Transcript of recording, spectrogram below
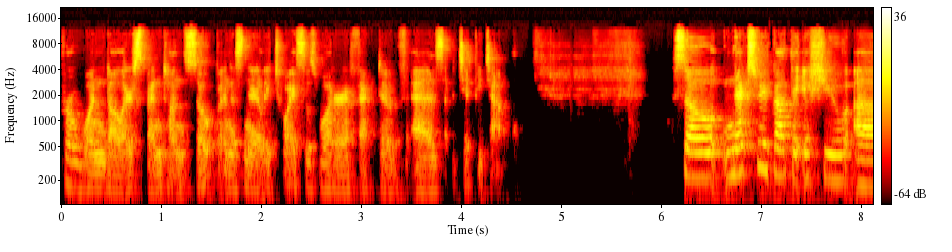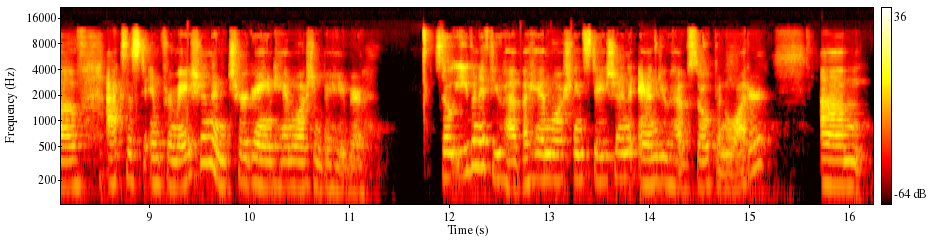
per $1 spent on soap and is nearly twice as water effective as a tippy tap. So next we've got the issue of access to information and triggering hand washing behavior. So even if you have a hand washing station and you have soap and water, um,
